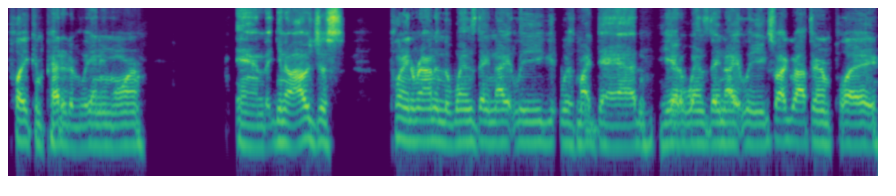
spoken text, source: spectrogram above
play competitively anymore. And, you know, I was just playing around in the Wednesday night league with my dad. He had a Wednesday night league. So I go out there and play.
